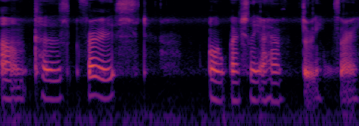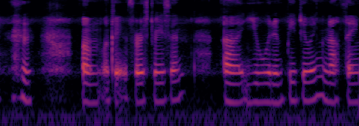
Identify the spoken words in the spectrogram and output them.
Um, cause first, oh, actually, I have three. Sorry. um, okay. First reason, uh, you wouldn't be doing nothing.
